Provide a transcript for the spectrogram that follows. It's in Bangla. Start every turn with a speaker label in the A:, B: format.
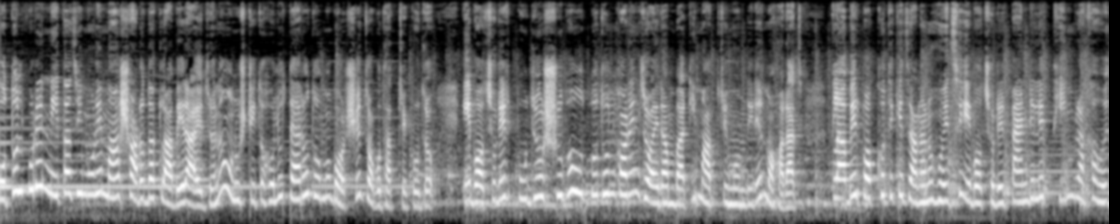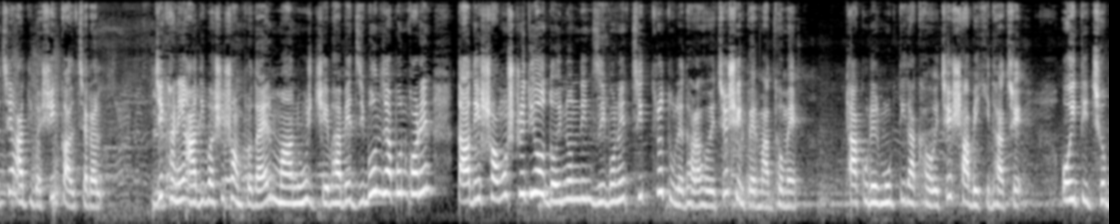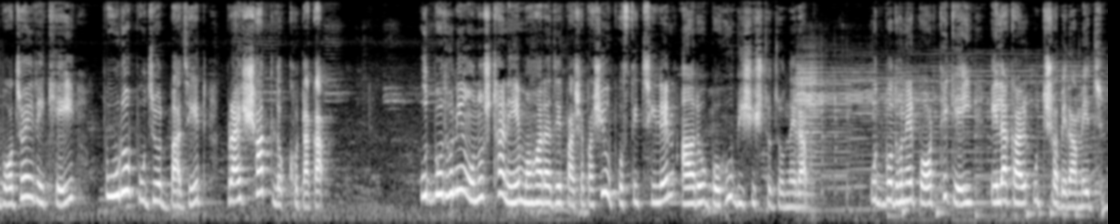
A: কোতলপুরের নেতাজি মোড়ে মা শারদা ক্লাবের আয়োজনে অনুষ্ঠিত হল তেরোতম বর্ষের জগদ্ধাত্রী পুজো। এবছরের পুজোর শুভ উদ্বোধন করেন জয়রামবাটি মাতৃমন্দিরের মহারাজ। ক্লাবের পক্ষ থেকে জানানো হয়েছে এবছরের প্যান্ডেলের থিম রাখা হয়েছে আদিবাসী কালচারাল। যেখানে আদিবাসী সম্প্রদায়ের মানুষ যেভাবে জীবনযাপন করেন, তাদের সংস্কৃতি ও দৈনন্দিন জীবনের চিত্র তুলে ধরা হয়েছে শিল্পের মাধ্যমে। ঠাকুরের মূর্তি রাখা হয়েছে সাবেকি ধাঁচে। ঐতিহ্য বজায় রেখেই পুরো পুজোর বাজেট প্রায় সাত লক্ষ টাকা। উদ্বোধনী অনুষ্ঠানে মহারাজের পাশাপাশি উপস্থিত ছিলেন আরও বহু বিশিষ্টজনেরা। উদ্বোধনের পর থেকেই এলাকার উৎসবের আমেজ।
